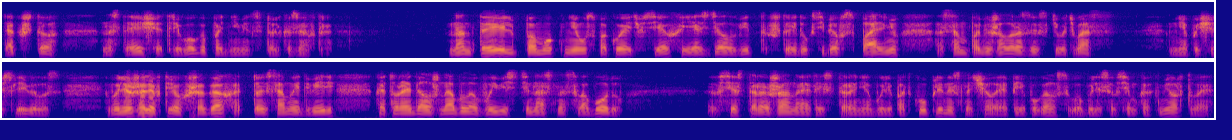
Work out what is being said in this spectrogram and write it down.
Так что настоящая тревога поднимется только завтра. Нантейль помог мне успокоить всех, и я сделал вид, что иду к себе в спальню, а сам побежал разыскивать вас. Мне посчастливилось. Вы лежали в трех шагах от той самой двери, которая должна была вывести нас на свободу. Все сторожа на этой стороне были подкуплены. Сначала я перепугался, вы были совсем как мертвые.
